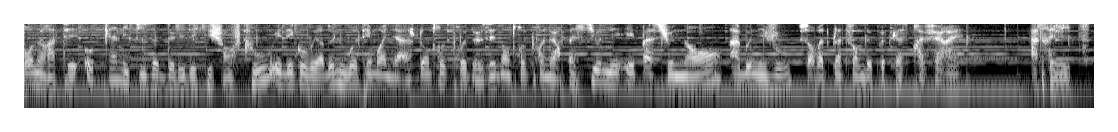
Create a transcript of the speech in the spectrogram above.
Pour ne rater aucun épisode de l'idée qui change tout et découvrir de nouveaux témoignages d'entrepreneuses et d'entrepreneurs passionnés et passionnants, abonnez-vous sur votre plateforme de podcast préférée. À très vite.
